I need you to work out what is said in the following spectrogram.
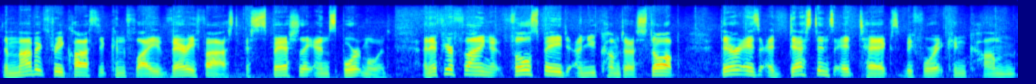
The Mavic 3 Classic can fly very fast, especially in sport mode. And if you're flying at full speed and you come to a stop, there is a distance it takes before it can come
